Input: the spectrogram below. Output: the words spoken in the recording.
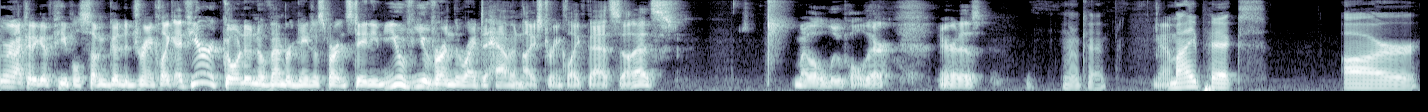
we're not going to give people something good to drink. Like if you're going to November games at Spartan Stadium, you've you've earned the right to have a nice drink like that. So that's my little loophole there. There it is. Okay. Yeah. My picks are.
